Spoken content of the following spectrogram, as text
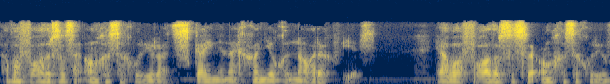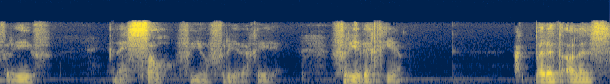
Aba Vader sal sy aangesig oor jou laat skyn en hy gaan jou genadig wees. Ja, Aba Vader sal sy aangesig oor jou verhef en hy sal vir jou vrede gee. Vrede gee. Ek bid dit alles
